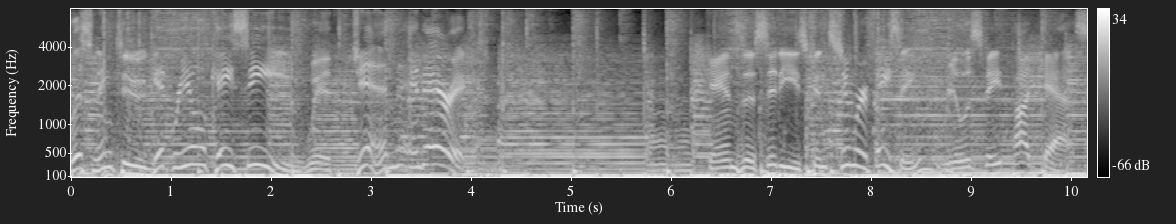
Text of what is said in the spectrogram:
listening to Get Real KC with Jen and Eric. Kansas City's consumer facing real estate podcast.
